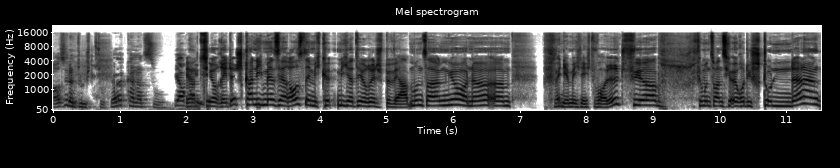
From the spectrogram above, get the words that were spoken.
da ist wieder Durchzug, da hört keiner zu. Ja, okay. Ja, theoretisch kann ich mir es ja rausnehmen. Ich könnte mich ja theoretisch bewerben und sagen, ja, ne, ähm, wenn ihr mich nicht wollt, für 25 Euro die Stunde, dann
